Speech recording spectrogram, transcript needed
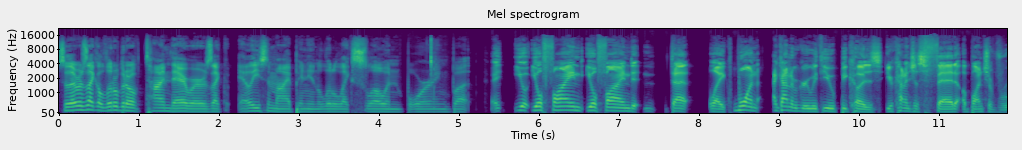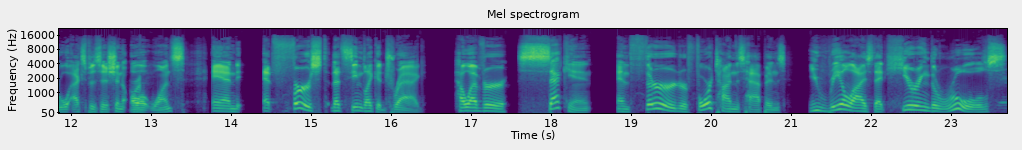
So there was like a little bit of time there where it was like at least in my opinion a little like slow and boring, but you'll you'll find you'll find that like one I kind of agree with you because you're kind of just fed a bunch of rule exposition all Right. at once and at first that seemed like a drag. However, second and third or fourth time this happens, you realize that hearing the rules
